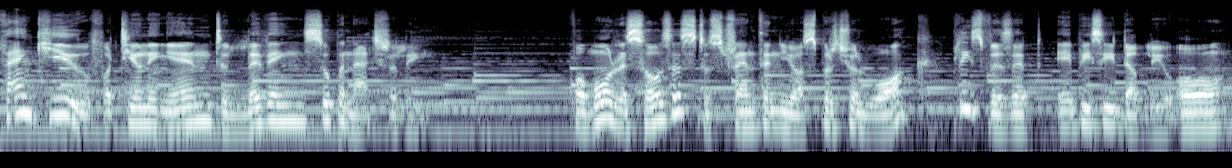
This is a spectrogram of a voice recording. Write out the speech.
Thank you for tuning in to Living Supernaturally. For more resources to strengthen your spiritual walk, please visit apcwo.org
